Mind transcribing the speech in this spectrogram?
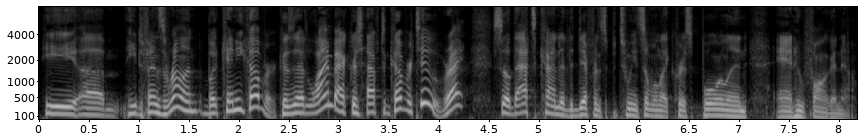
he um, he defends the run, but can he cover? Because the linebackers have to cover too, right? So that's kind of the difference between someone like Chris Borland and Hufanga now.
